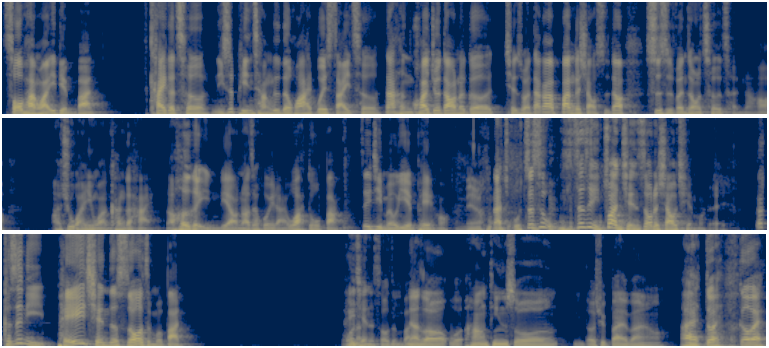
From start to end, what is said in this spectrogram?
收盘晚一点半，开个车，你是平常日的话还不会塞车，那很快就到那个浅水湾，大概半个小时到四十分钟的车程了哈。啊，去玩一玩，看个海，然后喝个饮料，然后再回来，哇，多棒！这一集没有夜配哈，没有。那我这是你这是你赚钱时候的消遣嘛？对。那可是你赔钱的时候怎么办？赔钱的时候怎么办？那时候我好像听说你都去拜拜哦。哎，对，各位。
